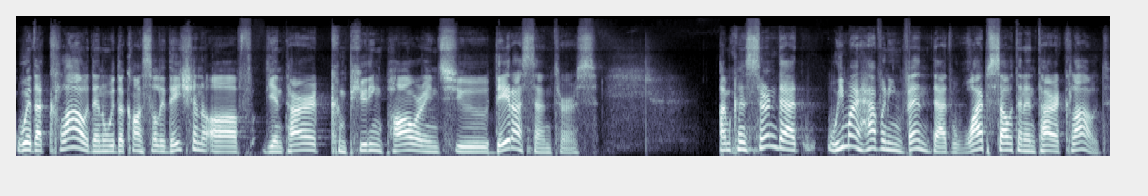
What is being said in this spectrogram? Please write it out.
with a cloud and with the consolidation of the entire computing power into data centers, I'm concerned that we might have an event that wipes out an entire cloud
